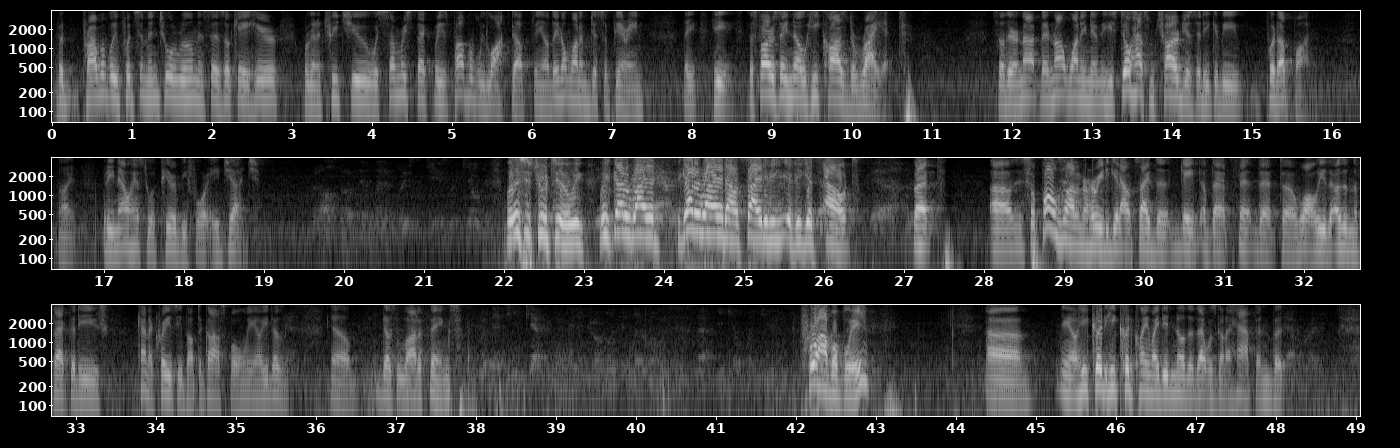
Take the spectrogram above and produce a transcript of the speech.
but probably puts him into a room and says, okay, here, we're going to treat you with some respect, but he's probably locked up. You know, they don't want him disappearing. They, he, as far as they know, he caused a riot. So they're not, they're not wanting him. He still has some charges that he could be put up on. All right? But he now has to appear before a judge. But also, if they let him loose, the Jews would have killed him. Well, this is true too. We we've got to riot. We got to riot outside if he if he gets out. But uh, so Paul's not in a hurry to get outside the gate of that that uh, wall either, other than the fact that he's kind of crazy about the gospel. You know, he doesn't, you know, does a lot of things. But that chief captain would have been in trouble if he let a Roman citizen have to be killed by Jews. Probably. Uh, you know, he could he could claim I didn't know that that was going to happen, but Yeah,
